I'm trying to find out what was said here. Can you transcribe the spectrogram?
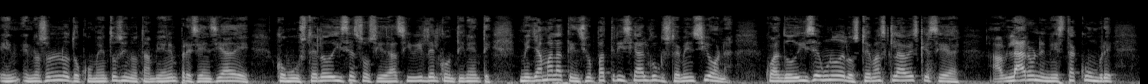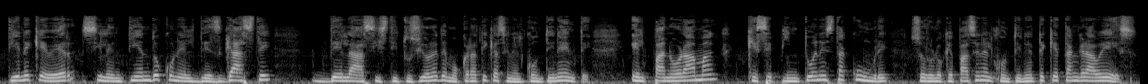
en, no solo en los documentos, sino también en presencia de, como usted lo dice, sociedad civil del continente. Me llama la atención, Patricia, algo que usted menciona, cuando dice uno de los temas claves que se hablaron en esta cumbre, tiene que ver, si le entiendo, con el desgaste de las instituciones democráticas en el continente. El panorama que se pintó en esta cumbre sobre lo que pasa en el continente, ¿qué tan grave es?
